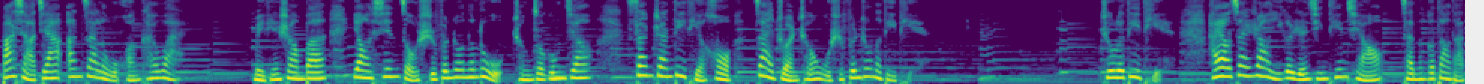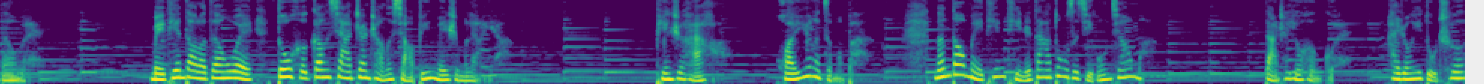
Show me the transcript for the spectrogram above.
把小家安在了五环开外，每天上班要先走十分钟的路，乘坐公交，三站地铁后再转乘五十分钟的地铁。出了地铁，还要再绕一个人行天桥才能够到达单位。每天到了单位，都和刚下战场的小兵没什么两样。平时还好。怀孕了怎么办？难道每天挺着大肚子挤公交吗？打车又很贵，还容易堵车，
